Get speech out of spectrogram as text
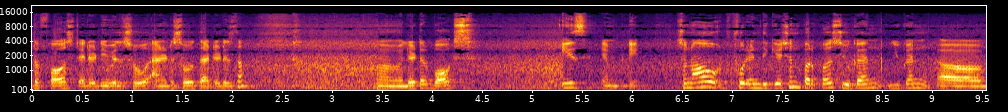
the first LED will show and it shows that it is the uh, letter box is empty. So now for indication purpose you can you can uh,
